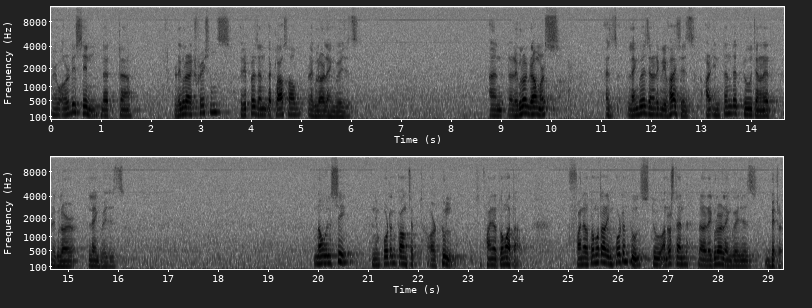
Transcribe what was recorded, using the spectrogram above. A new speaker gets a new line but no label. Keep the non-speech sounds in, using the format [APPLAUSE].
We have already seen that uh, regular expressions represent the class of regular languages and the regular grammars as language generating devices are intended to generate regular languages. Now, we will see an important concept or tool finite automata. Finite automata are important tools to understand the regular languages better.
